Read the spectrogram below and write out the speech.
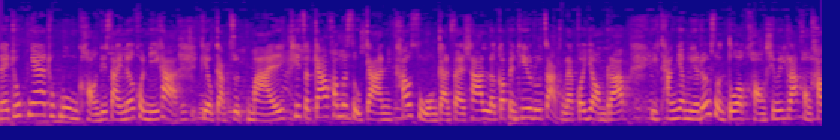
ในทุกแง่ทุกมุมของดีไซเนอร์คนนี้ค่ะ เกี่ยวกับจุดหมายที่จะก้าวเข้ามาสู่การเข้าสู่วงการแฟชั่น แล้วก็เป็นที่รู้จักและก็ยอมรับ อีกทั้งยังมีเรื่องส่วนตัวของชีวิตรักของเขา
